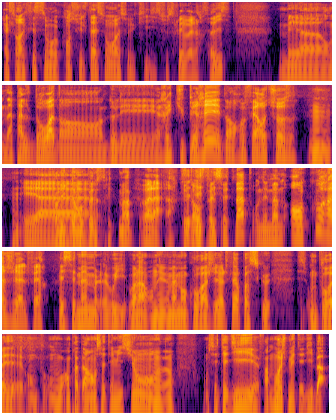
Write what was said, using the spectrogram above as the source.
elles sont accessibles en consultation à ceux qui souscrivent à leur service, mais euh, on n'a pas le droit de les récupérer et d'en refaire autre chose. mhm, mhm. Et, euh, Tandis que dans OpenStreetMap, Voilà, alors que dans et- OpenStreetMap, on est même encouragé à le faire. Et c'est même, oui, voilà, on est même encouragé à le faire parce que on pourrait, on- on- en préparant cette émission, euh, on s'était dit, enfin moi je m'étais dit, bah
